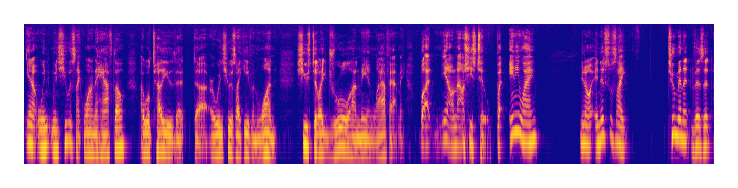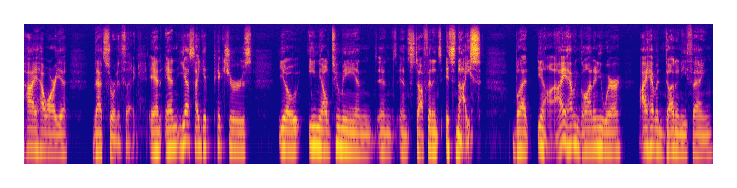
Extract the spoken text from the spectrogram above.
you know, when when she was like one and a half, though, I will tell you that, uh, or when she was like even one, she used to like drool on me and laugh at me. But you know, now she's two. But anyway, you know, and this was like two minute visit. Hi, how are you? That sort of thing. And and yes, I get pictures, you know, emailed to me and and and stuff, and it's it's nice. But you know, I haven't gone anywhere. I haven't done anything.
